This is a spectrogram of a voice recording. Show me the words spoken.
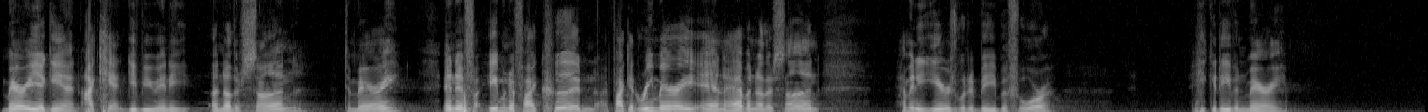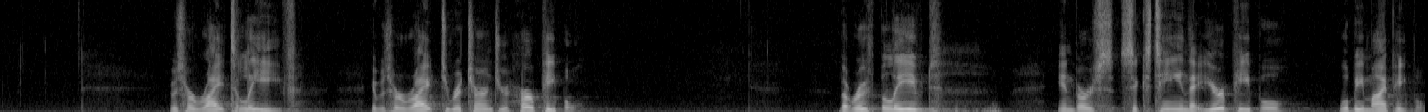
Marry again. I can't give you any another son to marry. And if even if I could, if I could remarry and have another son, how many years would it be before he could even marry? It was her right to leave. It was her right to return to her people. But Ruth believed in verse 16 that your people will be my people.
